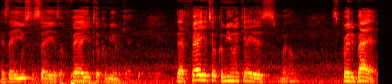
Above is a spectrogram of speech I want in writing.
as they used to say, is a failure to communicate. That failure to communicate is, well, it's pretty bad.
